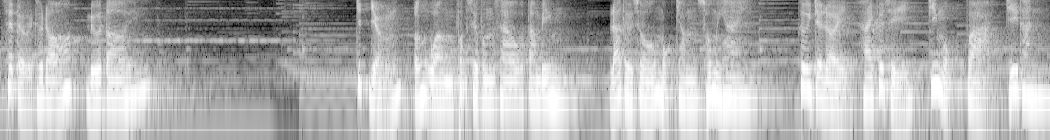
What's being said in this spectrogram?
sẽ từ thứ đó đưa tới. Trích dẫn Ấn Quang Pháp Sư Vân Sao Tam Biên, Lá thư số 162 Thư trả lời hai cư sĩ Chí Mục và Chí Thanh,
